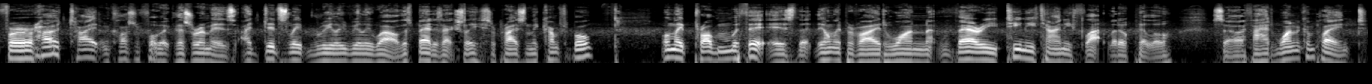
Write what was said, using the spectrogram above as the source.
For how tight and claustrophobic this room is, I did sleep really, really well. This bed is actually surprisingly comfortable. Only problem with it is that they only provide one very teeny tiny flat little pillow. So if I had one complaint,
